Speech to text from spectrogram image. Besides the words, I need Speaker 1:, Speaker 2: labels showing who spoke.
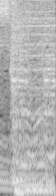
Speaker 1: slow.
